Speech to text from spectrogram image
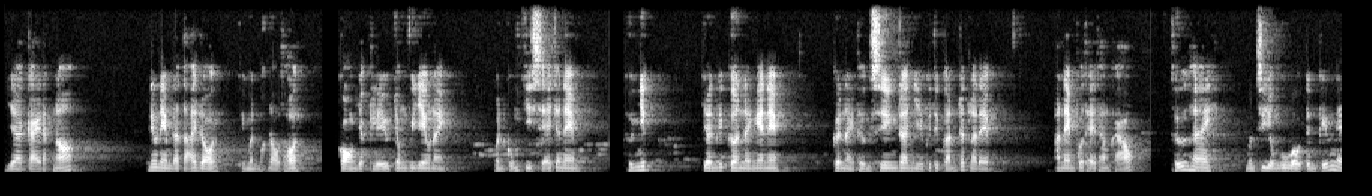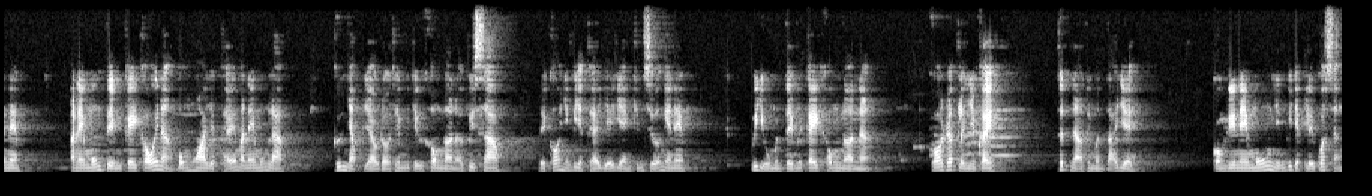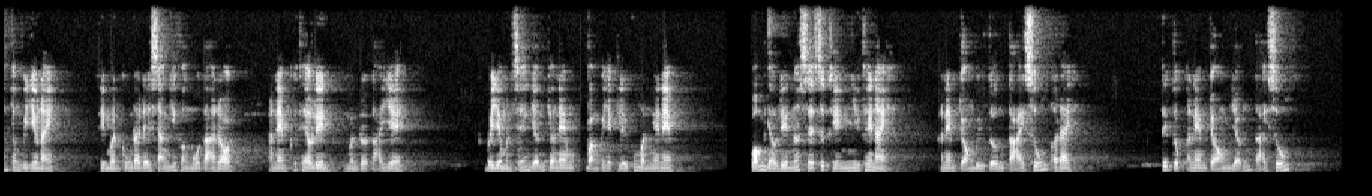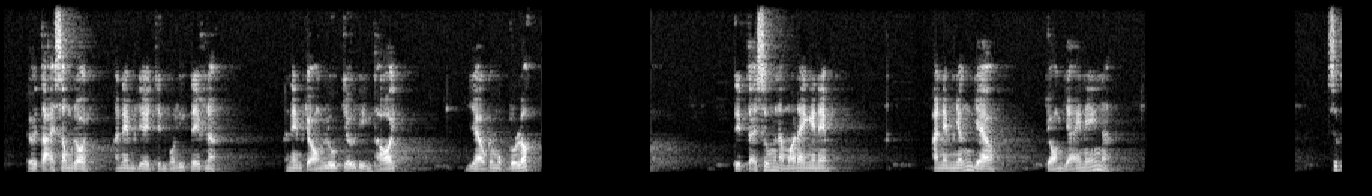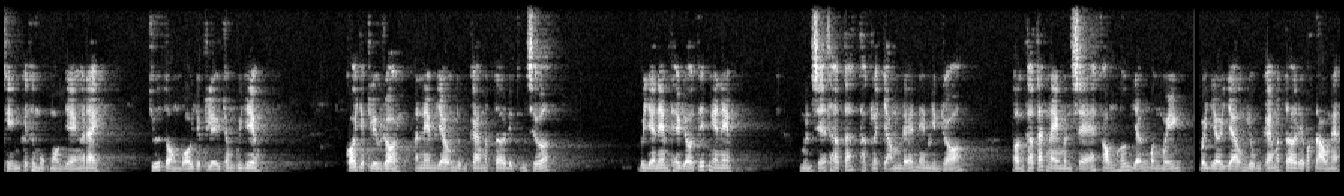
và cài đặt nó. Nếu anh em đã tải rồi thì mình bắt đầu thôi. Còn vật liệu trong video này mình cũng chia sẻ cho anh em. Thứ nhất, trên cái kênh này nghe anh em, kênh này thường xuyên ra nhiều cái tiêu cảnh rất là đẹp. Anh em có thể tham khảo. Thứ hai, mình sử dụng Google tìm kiếm nghe anh em. Anh em muốn tìm cây cối nè, bông hoa vật thể mà anh em muốn làm, cứ nhập vào rồi thêm cái chữ không nền ở phía sau để có những cái vật thể dễ dàng chỉnh sửa nghe anh em. Ví dụ mình tìm cái cây không nền nè, có rất là nhiều cây. Thích nào thì mình tải về. Còn riêng em muốn những cái vật liệu có sẵn trong video này, thì mình cũng đã để sẵn dưới phần mô tả rồi. Anh em cứ theo link, mình rồi tải về. Bây giờ mình sẽ hướng dẫn cho anh em bằng cái vật liệu của mình nghe anh em. Bấm vào link nó sẽ xuất hiện như thế này. Anh em chọn biểu tượng tải xuống ở đây. Tiếp tục anh em chọn dẫn tải xuống. Rồi tải xong rồi, anh em về trình quản lý tiệp nè. Anh em chọn lưu trữ điện thoại vào cái mục download. Tiệp tải xuống nằm ở đây nghe anh em. Anh em nhấn vào, chọn giải nén nè. Xuất hiện cái thư mục màu vàng ở đây, chứa toàn bộ vật liệu trong video. Có vật liệu rồi, anh em vào ứng dụng KMaster để chỉnh sửa. Bây giờ anh em theo dõi tiếp nghe anh em. Mình sẽ thao tác thật là chậm để anh em nhìn rõ. Phần thao tác này mình sẽ không hướng dẫn bằng miệng. Bây giờ vào ứng dụng KMaster để bắt đầu nè.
